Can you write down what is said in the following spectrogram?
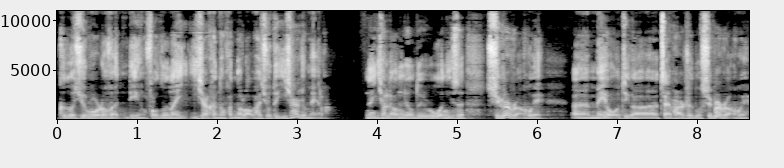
各个俱乐部的稳定，否则那一下很多很多老牌球队一下就没了。那你像辽宁这种队，如果你是随便转会，呃，没有这个摘牌制度，随便转会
